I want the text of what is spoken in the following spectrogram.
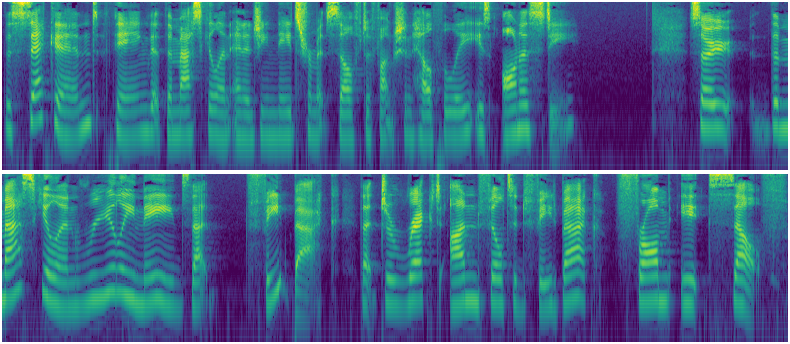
The second thing that the masculine energy needs from itself to function healthily is honesty. So the masculine really needs that feedback, that direct, unfiltered feedback from itself.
